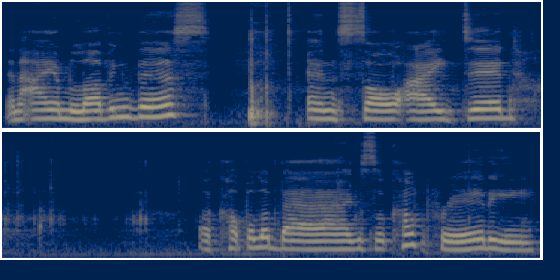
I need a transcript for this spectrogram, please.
And I am loving this. And so I did a couple of bags. Look how pretty.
